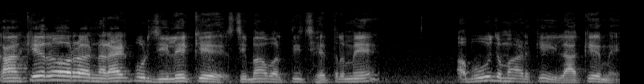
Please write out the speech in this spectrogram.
कांकेर और नारायणपुर ज़िले के सीमावर्ती क्षेत्र में अबूझमाड़ के इलाके में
